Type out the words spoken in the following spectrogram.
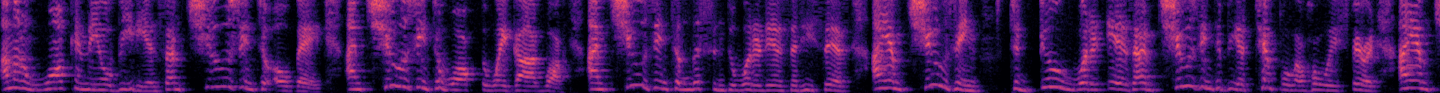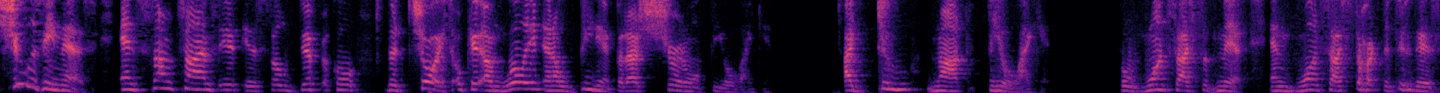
I'm going to walk in the obedience. I'm choosing to obey. I'm choosing to walk the way God walks. I'm choosing to listen to what it is that he says. I am choosing to do what it is. I'm choosing to be a temple of Holy Spirit. I am choosing this. And sometimes it is so difficult. The choice, okay, I'm willing and obedient, but I sure don't feel like it. I do not feel like it. But once I submit and once I start to do this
